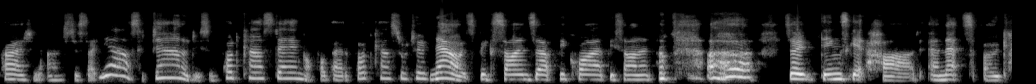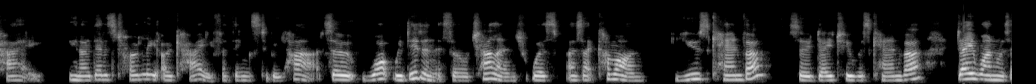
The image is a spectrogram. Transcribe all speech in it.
prior to I was just like, yeah, I'll sit down, I'll do some podcasting, I'll pop out a podcast or two. Now it's big signs up, be quiet, be silent. ah. So things get hard and that's okay. You know, that is totally okay for things to be hard. So what we did in this little challenge was I was like, come on, use Canva so day two was Canva. Day one was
